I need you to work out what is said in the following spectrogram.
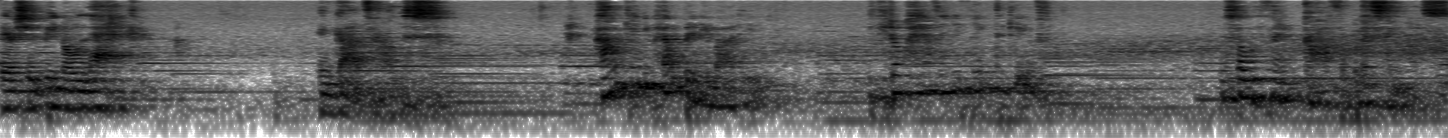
There should be no lack in God's house. How can you help anybody if you don't have anything to give? And so we thank God for blessing us.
